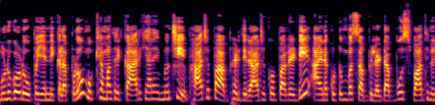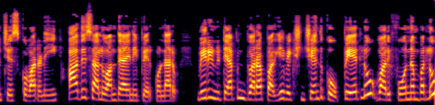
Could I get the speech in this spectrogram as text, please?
మునుగోడు ఉప ఎన్నికలప్పుడు ముఖ్యమంత్రి కార్యాలయం నుంచి భాజపా అభ్యర్థి రాజగోపాల్ రెడ్డి ఆయన కుటుంబ సభ్యుల డబ్బు స్వాధీనం చేసుకోవాలని ఆదేశాలు అందాయని పేర్కొన్నారు. వీరిని ట్యాపింగ్ ద్వారా పర్యవేక్షించేందుకు పేర్లు వారి ఫోన్ నంబర్లు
